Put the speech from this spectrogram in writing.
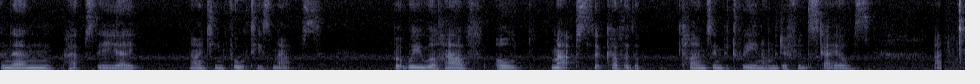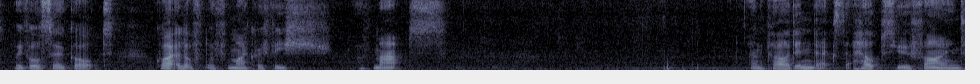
and then perhaps the uh, 1940s maps. But we will have old maps that cover the times in between on the different scales. We've also got quite a lot of microfiche of maps and card index that helps you find.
